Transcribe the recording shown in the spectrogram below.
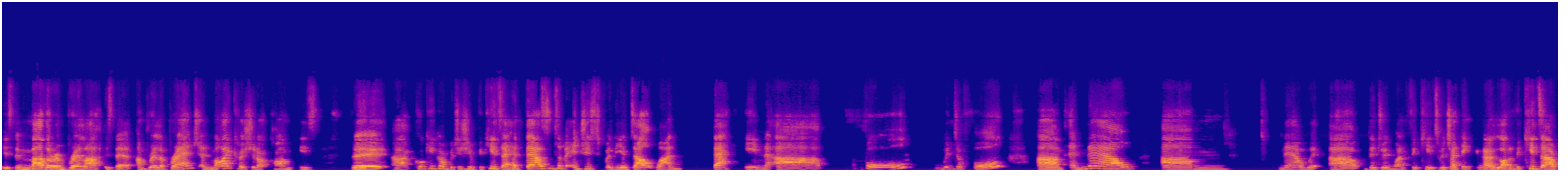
is the mother umbrella is the umbrella branch and mykosher.com is the uh, cooking competition for kids. They had thousands of entries for the adult one back in uh, fall, winter, fall, um, and now um, now we're, uh, they're doing one for kids, which I think you know a lot of the kids are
